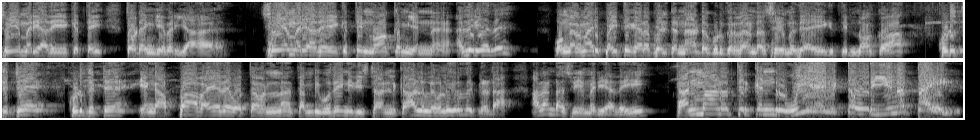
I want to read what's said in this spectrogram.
சுயமரியாதை இயக்கத்தை தொடங்கியவர் யார்? சுயமரியாதை இயக்கத்தின் நோக்கம் என்ன? அது தெரியாது? உங்கள மாதிரி பைத்தியக்கார பயில்கிட்ட நாட்டை கொடுக்கறதாண்டா சுயமரியாதை இயக்கத்தின் நோக்கம்? கொடுத்துட்டு கொடுத்துட்டு எங்க அப்பா வயதை ஒத்தவன்லாம் தம்பி உதயநிதி ஸ்டாலின் காலில் விழுகிறது இல்லடா அதான்டா சுயமரியாதை. தன்மானத்திற்கென்று உயிரை விட்ட ஒரு இனத்தை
